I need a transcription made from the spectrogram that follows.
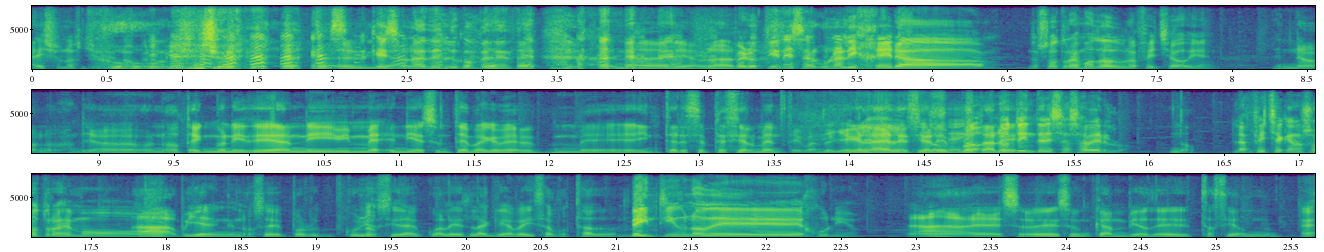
Eso no es yo- no, que eso no es de tu competencia. Pero tienes alguna ligera. Nosotros hemos dado una fecha hoy, ¿eh? No, no, yo no tengo ni idea ni, me- ni es un tema que me, me interese especialmente. Cuando lleguen las elecciones No, votaré. no te interesa saberlo. No. La fecha que nosotros hemos. Ah, bien, no sé, por curiosidad, ¿cuál es la que habéis apostado? 21 de junio. Ah, eso es un cambio de estación, ¿no? Eh,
